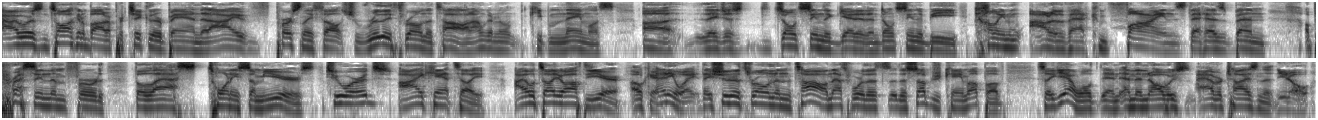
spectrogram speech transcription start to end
I wasn't talking about a particular band that I personally felt should really throw in the towel, and I'm going to keep them nameless. Uh, they just don't seem to get it and don't seem to be coming out of that confines that has been oppressing them for the last 20 some years. Two words. I can't tell you. I will tell you off the air. Okay. Anyway, they should have thrown in the towel, and that's where the the subject came up of. It's like, yeah, well, and and then always advertising that you know,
